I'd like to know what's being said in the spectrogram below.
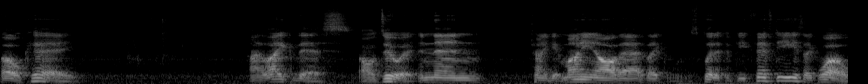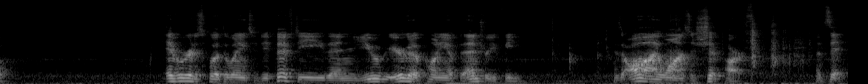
okay. I like this. I'll do it. And then trying to get money and all that, like, split it 50 50. It's like, whoa. If we're going to split the winnings 50 50, then you, you're going to pony up the entry fee. Because all I want is a ship part. That's it.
